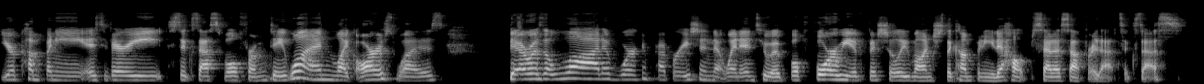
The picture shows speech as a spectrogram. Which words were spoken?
your company is very successful from day one, like ours was, there was a lot of work and preparation that went into it before we officially launched the company to help set us up for that success.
